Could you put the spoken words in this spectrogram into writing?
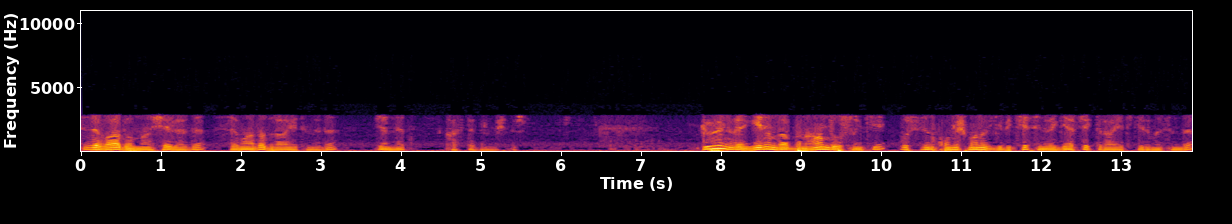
size vaat olunan şeyler de semadadır ayetinde de cennet kastedilmiştir. Göğün ve yerin Rabbine andolsun ki bu sizin konuşmanız gibi kesin ve gerçektir ayeti kerimesinde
